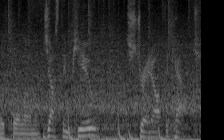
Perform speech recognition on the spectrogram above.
North Carolina. Justin Pugh, straight off the couch.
